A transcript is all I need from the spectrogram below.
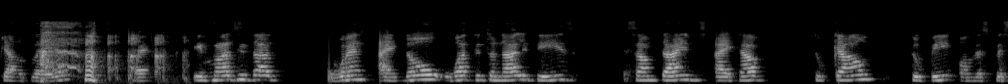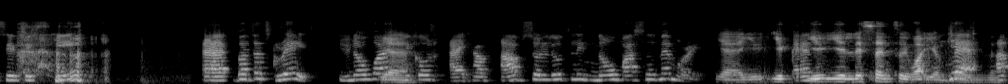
piano player. Uh, imagine that when I know what the tonality is, sometimes I have to count to be on the specific key. Uh, but that's great. You know why? Yeah. Because I have absolutely no muscle memory. yeah, you you, And- you you listen to what you're Yeah, playing. I,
